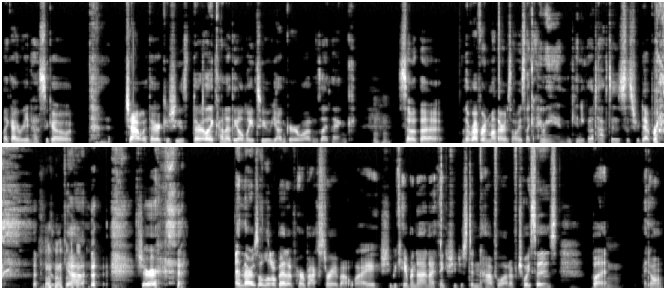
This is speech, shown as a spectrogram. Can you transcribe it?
like Irene has to go chat with her because she's they're like kind of the only two younger ones, I think. Mm-hmm. So the the Reverend Mother is always like, Irene, can you go talk to Sister Deborah? like, yeah, sure. and there's a little bit of her backstory about why she became a nun. I think she just didn't have a lot of choices, but Mm. I don't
